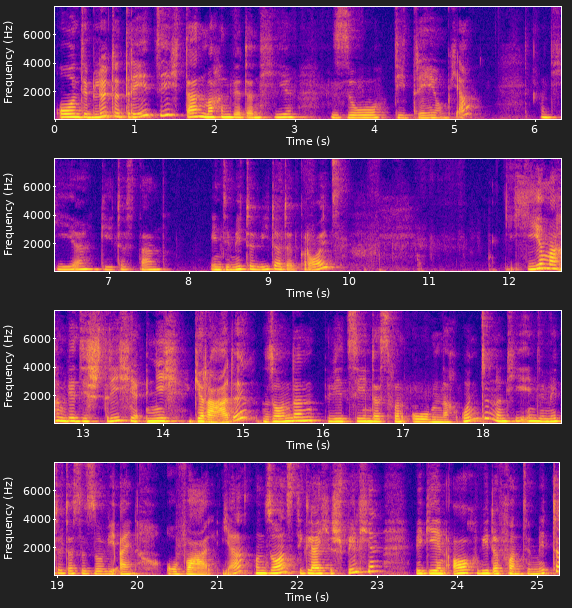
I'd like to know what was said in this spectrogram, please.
und die Blüte dreht sich, dann machen wir dann hier so die Drehung, ja. Und hier geht es dann in die Mitte wieder der Kreuz. Hier machen wir die Striche nicht gerade, sondern wir ziehen das von oben nach unten und hier in die Mitte, das ist so wie ein oval, ja. Und sonst die gleiche Spielchen. Wir gehen auch wieder von der Mitte.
